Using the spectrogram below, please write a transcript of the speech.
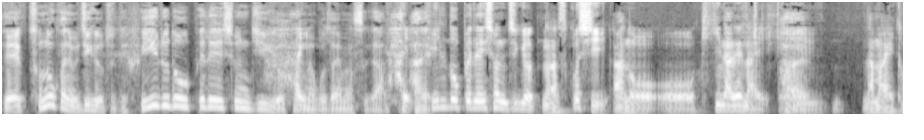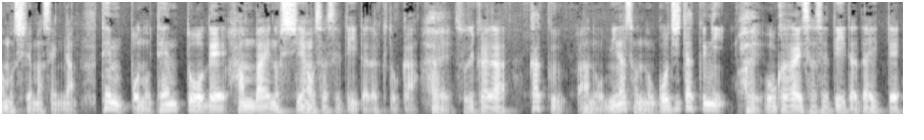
えー、その他にも事業としてフィールドオペレーション事業というのがございますが、はい。はい、フィールドオペレーション事業というのは少し、あの、聞き慣れない、はい、えー名前かもしれませんが、店舗の店頭で販売の支援をさせていただくとか、はい、それから各あの皆さんのご自宅にお伺いさせていただいて、はい、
